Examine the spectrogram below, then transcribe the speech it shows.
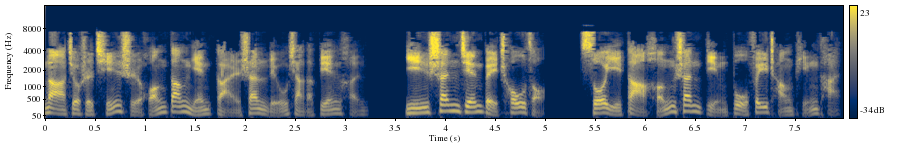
那就是秦始皇当年赶山留下的鞭痕。因山尖被抽走，所以大衡山顶部非常平坦。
